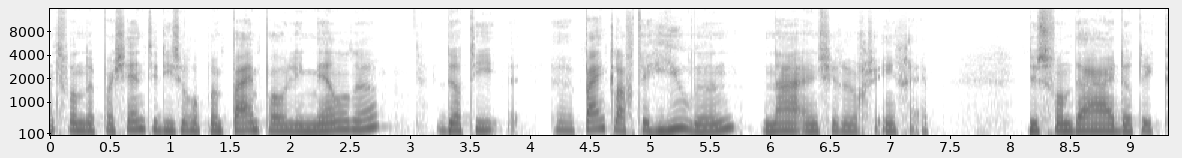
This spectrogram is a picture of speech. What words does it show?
van de patiënten die zich op een pijnpolie melden, dat die uh, pijnklachten hielden na een chirurgische ingreep. Dus vandaar dat ik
